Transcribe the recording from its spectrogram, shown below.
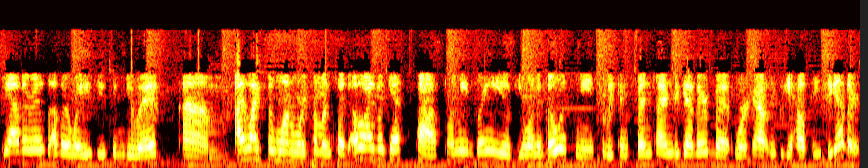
yeah, there is other ways you can do it. Um, I like the one where someone said, "Oh, I have a guest pass. Let me bring you if you want to go with me, so we can spend time together, but work out and be healthy together."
